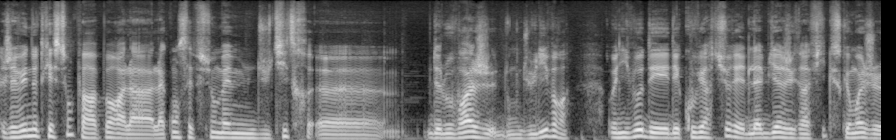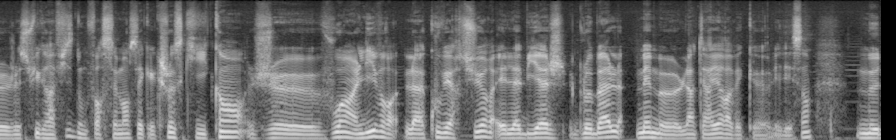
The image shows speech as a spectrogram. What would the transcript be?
J'avais une autre question par rapport à la, la conception même du titre euh, de l'ouvrage, donc du livre, au niveau des, couvertures et de l'habillage graphique, parce que moi je, suis graphiste, donc forcément c'est quelque chose qui, quand je vois un livre, la couverture et l'habillage global, même euh, l'intérieur avec euh, les dessins, me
